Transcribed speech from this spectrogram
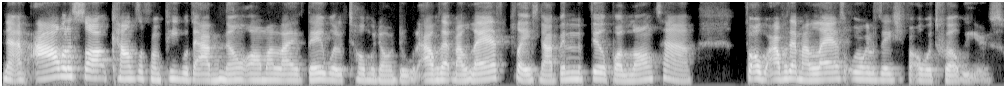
Now, if I would have sought counsel from people that I've known all my life, they would have told me don't do it. I was at my last place. Now I've been in the field for a long time. For over, I was at my last organization for over 12 years.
